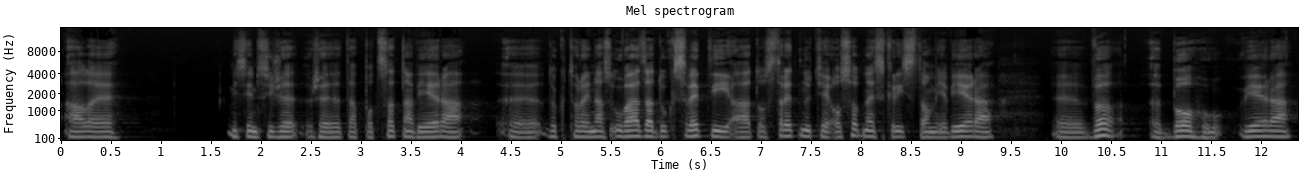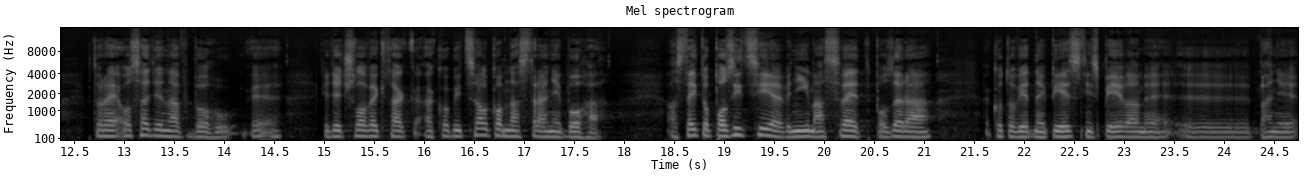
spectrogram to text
ale myslím si, že, že tá podstatná viera, e, do ktorej nás uvádza Duch Svetý a to stretnutie osobné s Kristom je viera e, v Bohu, viera, ktorá je osadená v Bohu, keď je človek tak akoby celkom na strane Boha a z tejto pozície vníma svet, pozerá, ako to v jednej piesni spievame, e, pane, e,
